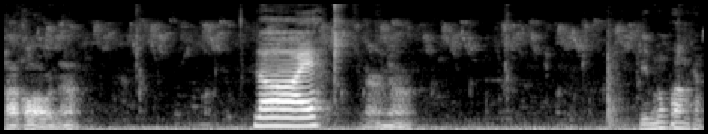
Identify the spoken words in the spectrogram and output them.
พาคอกันนะลอยหนังเนาะกินมะพร้าวครับ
